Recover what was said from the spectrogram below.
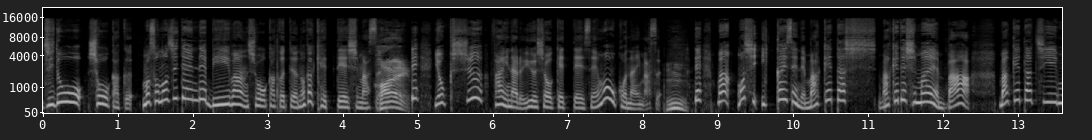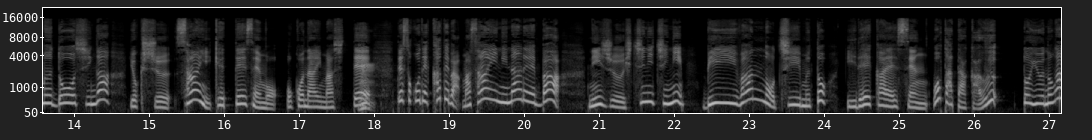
自動昇格。もうその時点で B1 昇格っていうのが決定します。はい、で、翌週、ファイナル優勝決定戦を行います。うん、で、まあ、もし1回戦で負けたし、負けてしまえば、負けたチーム同士が翌週3位決定戦を行いまして、うん、で、そこで勝てば、まあ、3位になれば、27日に B1 のチームと入れ替え戦を戦うというのが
